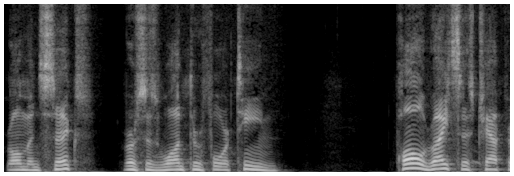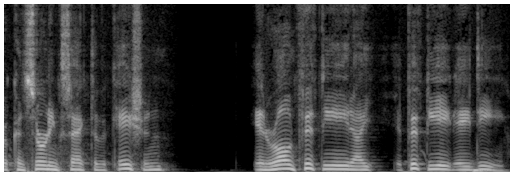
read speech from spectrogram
Romans 6, verses 1 through 14. Paul writes this chapter concerning sanctification in around 58, 58 AD.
